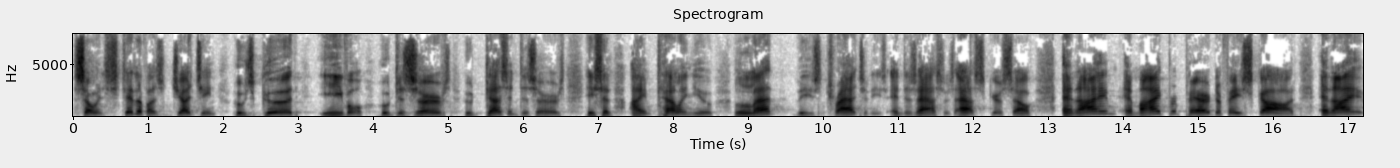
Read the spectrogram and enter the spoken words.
So instead of us judging who's good, evil, who deserves, who doesn't deserve, he said, I'm telling you, let these tragedies and disasters, ask yourself, and I am I prepared to face God? And I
